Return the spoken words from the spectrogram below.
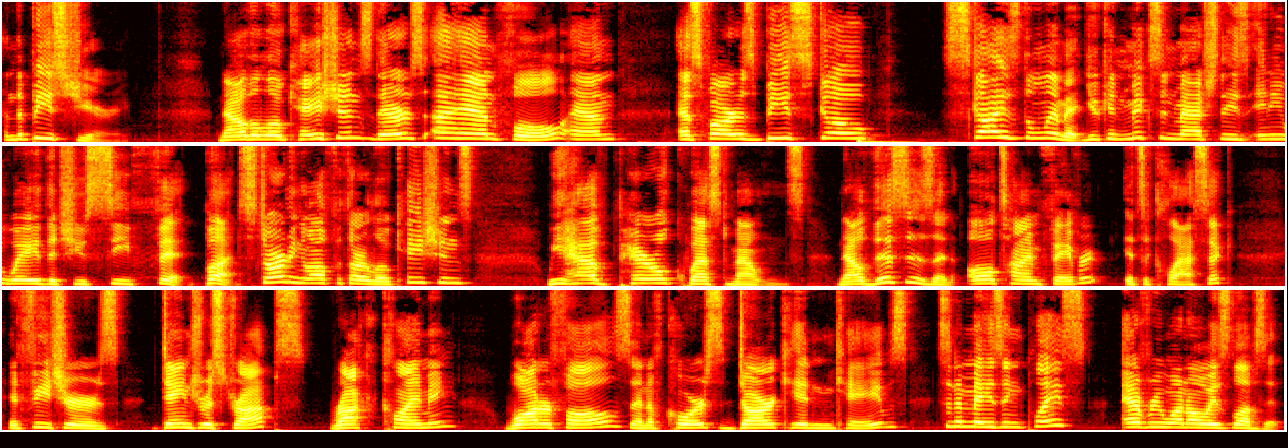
and the bestiary. Now, the locations, there's a handful, and as far as beasts go, sky's the limit. You can mix and match these any way that you see fit. But starting off with our locations, we have Peril Quest Mountains. Now, this is an all time favorite. It's a classic. It features dangerous drops, rock climbing, waterfalls, and of course, dark hidden caves. It's an amazing place. Everyone always loves it.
